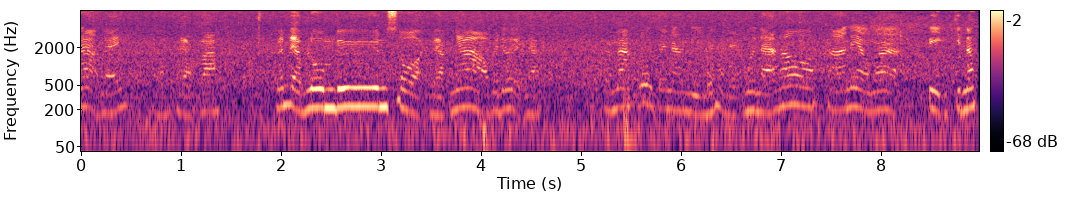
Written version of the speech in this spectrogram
งามได้แบบว่าเป็นแบบลมดืนสอดแบบเงาวไปเลยนะแต่มากลงไปนางดินด้วยค่ะเนี่ยมือหนาเข้าหาแนวว่าปีกกินเนาะ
